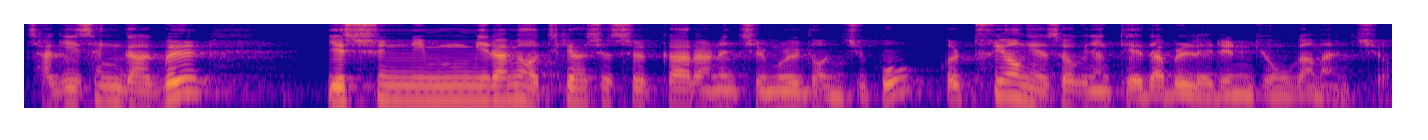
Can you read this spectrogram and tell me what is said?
자기 생각을 예수님이라면 어떻게 하셨을까라는 질문을 던지고 그걸 투영해서 그냥 대답을 내리는 경우가 많죠.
